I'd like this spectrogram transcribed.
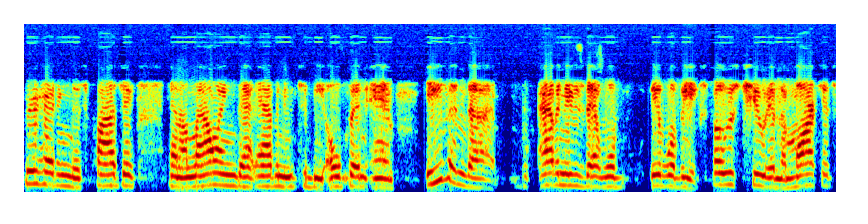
spearheading this project and allowing that avenue to be open and even the avenues that will, it will be exposed to in the markets.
